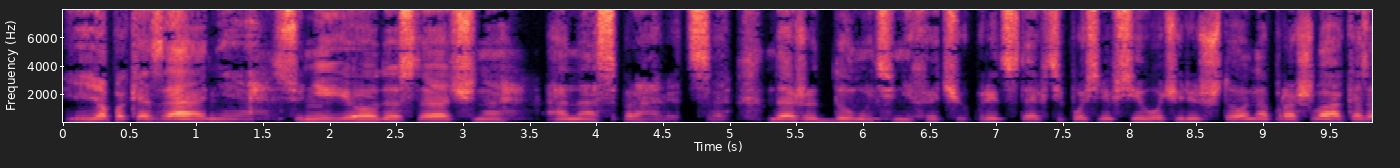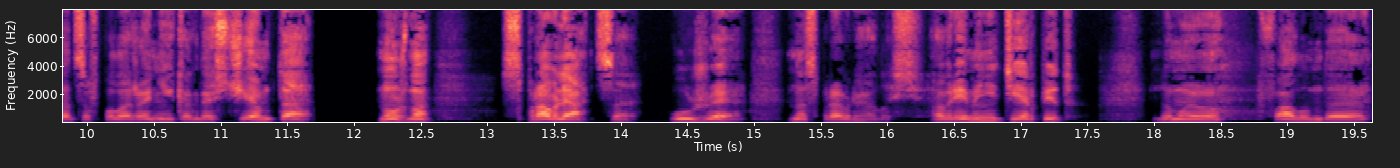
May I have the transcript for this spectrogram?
Ее показания, с нее достаточно, она справится. Даже думать не хочу. Представьте, после всего, через что она прошла, оказаться в положении, когда с чем-то нужно справляться. Уже насправлялась, а время не терпит. Думаю, Фалунда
